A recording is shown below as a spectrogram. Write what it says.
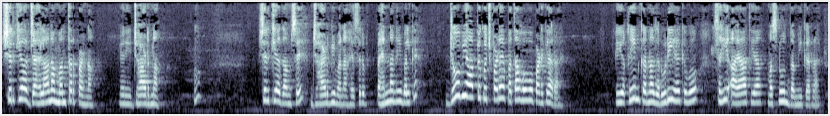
شرکی اور جہلانہ منتر پڑھنا یعنی جھاڑنا۔ شرکیا دم سے جھاڑ بھی منع ہے، صرف پہننا نہیں، بلکہ جو بھی آپ پہ کچھ پڑھے پتا ہو وہ پڑھ کیا رہا ہے۔ یقین کرنا ضروری ہے کہ وہ صحیح آیات یا مصنون دم ہی کر رہا ہے۔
